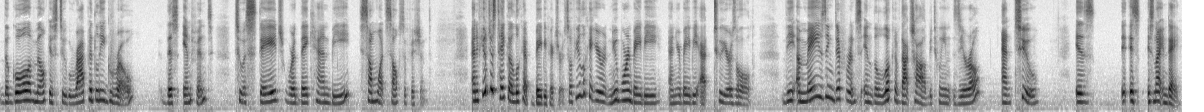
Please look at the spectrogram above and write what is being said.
the goal of milk is to rapidly grow this infant to a stage where they can be somewhat self sufficient. And if you just take a look at baby pictures, so if you look at your newborn baby and your baby at two years old, the amazing difference in the look of that child between zero and two is is is night and day.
